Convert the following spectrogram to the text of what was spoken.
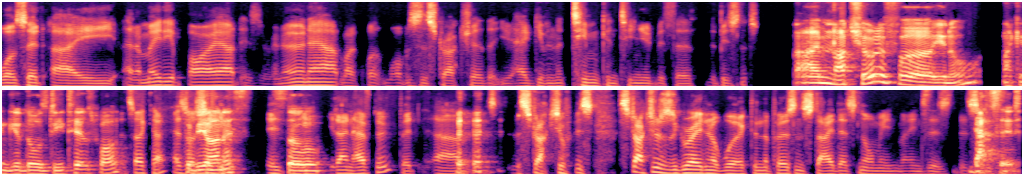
was it a an immediate buyout? Is there an earnout? Like what, what was the structure that you had given that Tim continued with the, the business? I'm not sure if uh, you know I can give those details, Paul. It's okay. As to I be said, honest, it, so you, don't have to, but um, the structure was structure was agreed and it worked, and the person stayed. That's normally means there's. there's that's it.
